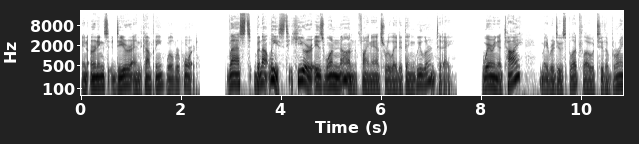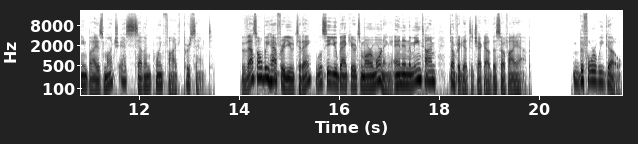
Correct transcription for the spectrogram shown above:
In earnings, Deere and Company will report. Last but not least, here is one non finance related thing we learned today. Wearing a tie may reduce blood flow to the brain by as much as 7.5%. That's all we have for you today. We'll see you back here tomorrow morning. And in the meantime, don't forget to check out the SoFi app. Before we go,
